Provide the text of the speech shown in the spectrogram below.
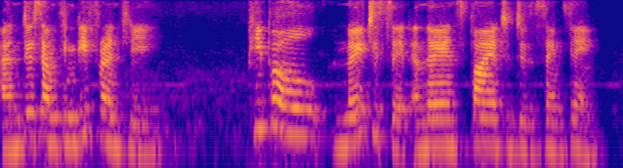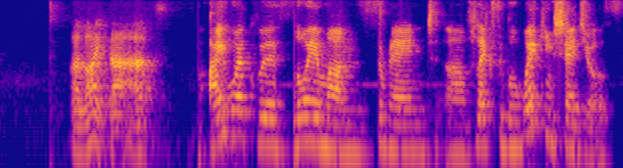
and do something differently, people notice it and they're inspired to do the same thing. I like that. I work with lawyer moms around uh, flexible working schedules.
